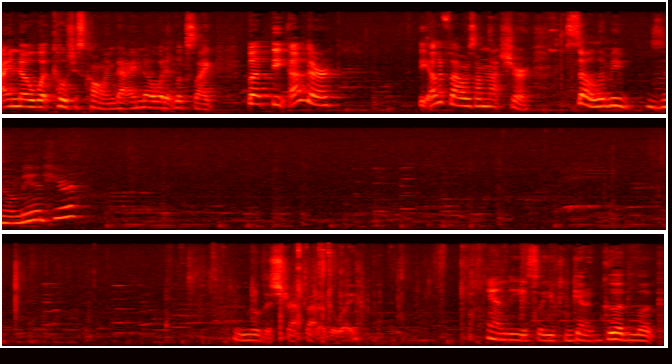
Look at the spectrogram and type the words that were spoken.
I know what Coach is calling that. I know what it looks like. But the other, the other flowers, I'm not sure. So let me zoom in here. move the strap out of the way. And these so you can get a good look.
